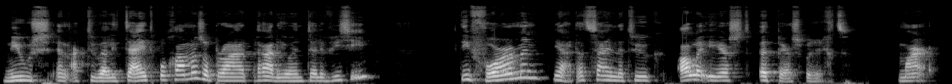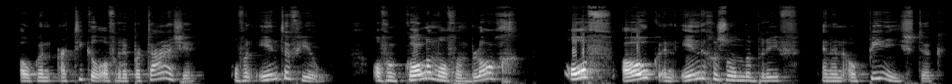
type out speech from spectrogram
nieuws- en actualiteitsprogramma's op radio en televisie. Die vormen, ja, dat zijn natuurlijk allereerst het persbericht, maar ook een artikel of reportage of een interview of een column of een blog of ook een ingezonden brief en een opiniestuk.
